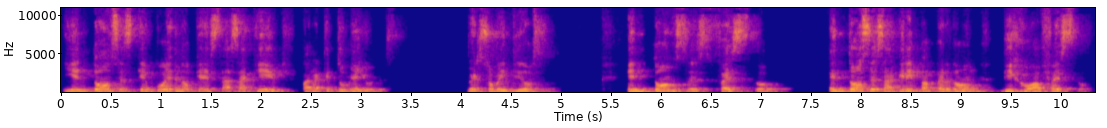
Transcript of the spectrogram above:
Y entonces, qué bueno que estás aquí para que tú me ayudes. Verso 22. Entonces, Festo, entonces Agripa, perdón, dijo a Festo,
